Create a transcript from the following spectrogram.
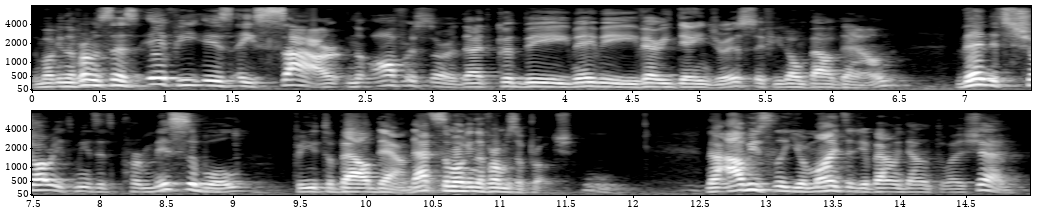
The Magin Avram says if he is a sar, an officer that could be maybe very dangerous if you don't bow down, then it's shari. It means it's permissible for you to bow down. That's the Magin Avram's approach. Now, obviously, your mind says you're bowing down to Hashem.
